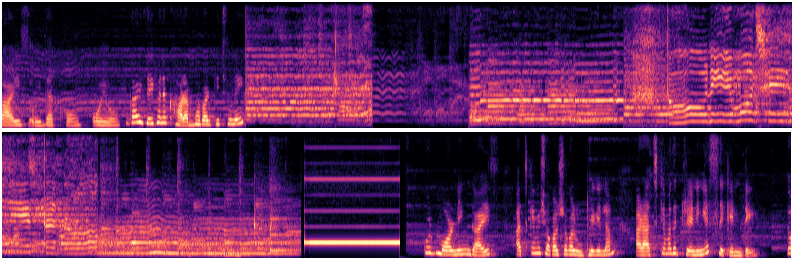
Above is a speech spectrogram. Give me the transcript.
গাইস ওই দেখো ওয়ো। গাইস এখানে খারাপ ভাবার কিছু নেই। গুড মর্নিং গাইস আজকে আমি সকাল সকাল উঠে গেলাম আর আজকে আমাদের ট্রেনিংয়ের সেকেন্ড ডে তো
